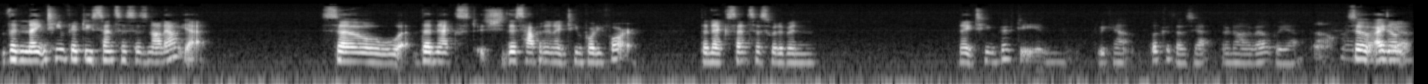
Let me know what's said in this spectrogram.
the 1950 census is not out yet. So the next, this happened in 1944. The next census would have been 1950, and we can't look at those yet. They're not available yet. No. I So no I don't-.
